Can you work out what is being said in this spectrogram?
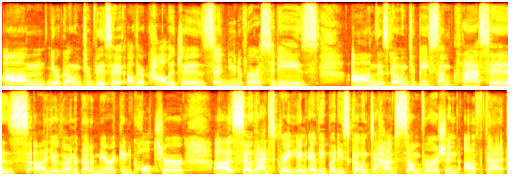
um, you're going to visit other colleges and universities, um, there's going to be some classes, uh, you'll learn about American culture. Uh, so that's great, and everybody's going to have some version of that.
